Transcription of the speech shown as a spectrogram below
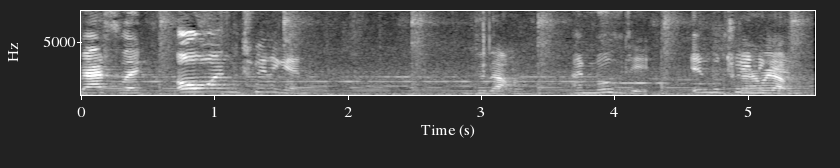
Bad flick. Oh, in between again. Do that one. I moved it in between again. up.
